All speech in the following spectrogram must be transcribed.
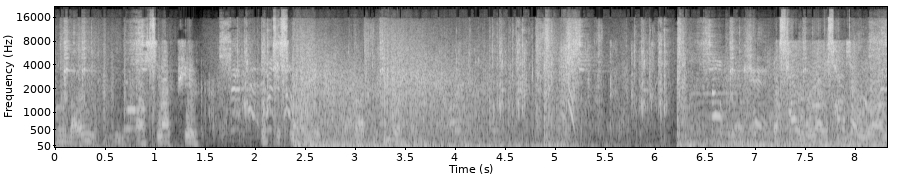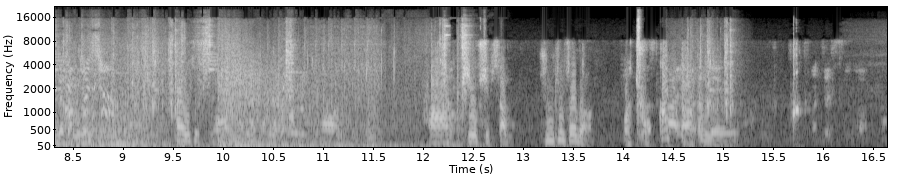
어, 나는, 야 스나필. 수류탄 우찌 스나필. 나 죽였다. 야 사람 놀라 사람 사람 놀라는데 방금? 아, 아 P63 중킬 잡아. 어 족같다 근데. 어쩔 수가 없다.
